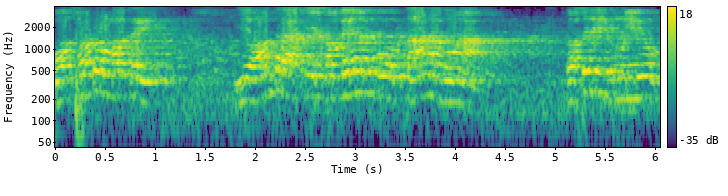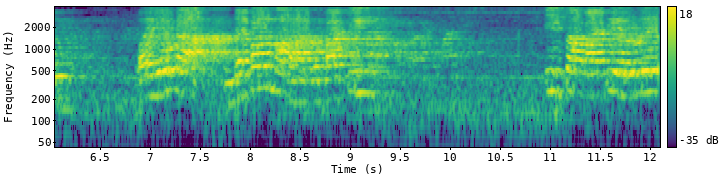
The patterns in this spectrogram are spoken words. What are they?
म छोटो मात्रै यो अन्तर्राष्ट्रिय सम्मेलनको ताना बुना कसरी बुनियो वा एउटा पार्टी, तिस्ता पार्टीहरूले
